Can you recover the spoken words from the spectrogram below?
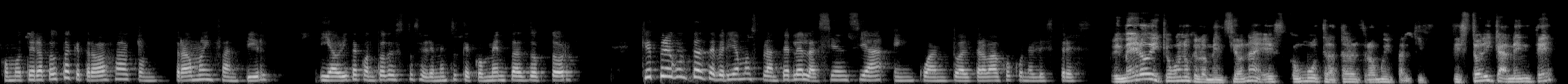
Como terapeuta que trabaja con trauma infantil y ahorita con todos estos elementos que comentas, doctor, ¿Qué preguntas deberíamos plantearle a la ciencia en cuanto al trabajo con el estrés? Primero, y qué bueno que lo menciona, es cómo tratar el trauma infantil. Históricamente,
